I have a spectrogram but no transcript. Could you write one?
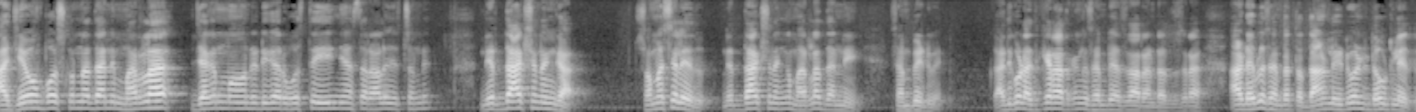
ఆ జీవం పోసుకున్న దాన్ని మరలా జగన్మోహన్ రెడ్డి గారు వస్తే ఏం చేస్తారు? ఆలోచించండి. నిర్దాక్షిణంగా సమస్య లేదు. నిర్దాక్షిణంగా మరలా దాన్ని చంపేయటమే. అది కూడా అతికిరాతకంగా చంపేస్తారంటారు చూసారా? ఆ డబ్బులు చంపేస్తారు. దాంట్లో ఎటువంటి డౌట్ లేదు.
